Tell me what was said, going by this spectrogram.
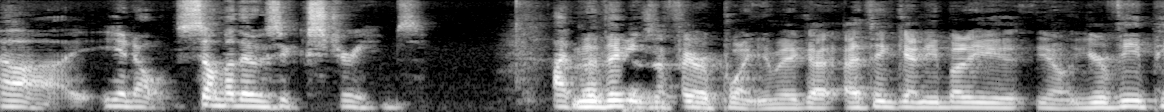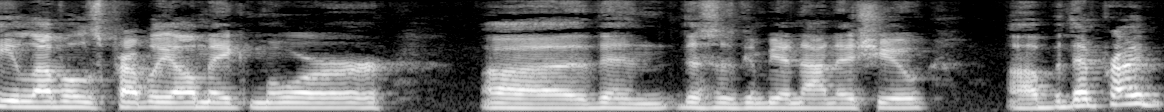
uh, you know, some of those extremes. I and I think it's a fair point you make. I, I, think anybody, you know, your VP levels probably all make more uh, then this is going to be a non-issue. Uh, but then probably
